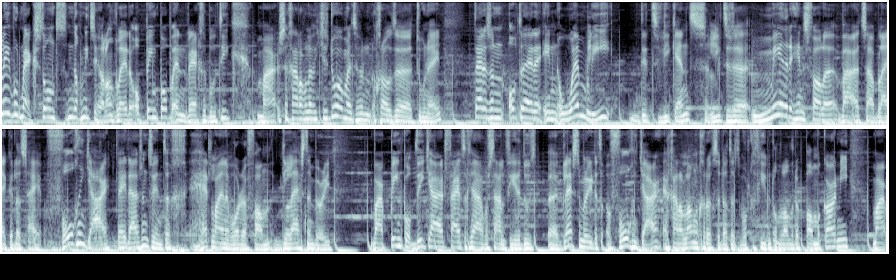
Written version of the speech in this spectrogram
Fleetwood Mac stond nog niet zo heel lang geleden op Pinkpop en werkte boutique. Maar ze gaan nog wel eventjes door met hun grote tournee. Tijdens een optreden in Wembley dit weekend lieten ze meerdere hints vallen... waaruit zou blijken dat zij volgend jaar, 2020, headliner worden van Glastonbury. Waar Pinkpop dit jaar het 50-jarig bestaan vieren, doet eh, Glastonbury dat volgend jaar. Er gaan al lange geruchten dat het wordt gevierd met onder andere Paul McCartney. Maar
